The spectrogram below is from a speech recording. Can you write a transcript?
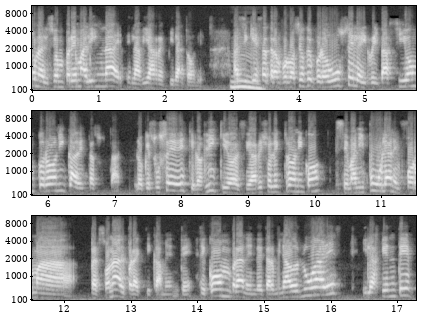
una lesión premaligna en las vías respiratorias. Así Mm. que esa transformación que produce la irritación crónica de esta sustancia. Lo que sucede es que los líquidos del cigarrillo electrónico se manipulan en forma personal prácticamente. Se compran en determinados lugares y la gente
